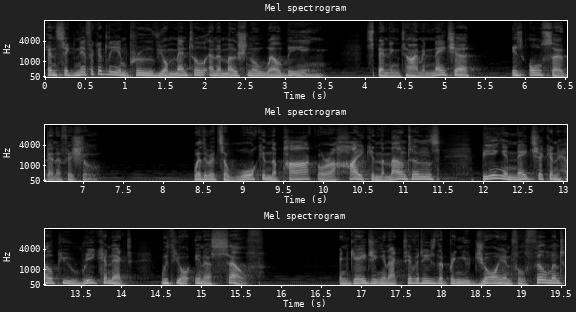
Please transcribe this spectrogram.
can significantly improve your mental and emotional well being. Spending time in nature is also beneficial. Whether it's a walk in the park or a hike in the mountains, being in nature can help you reconnect with your inner self. Engaging in activities that bring you joy and fulfillment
